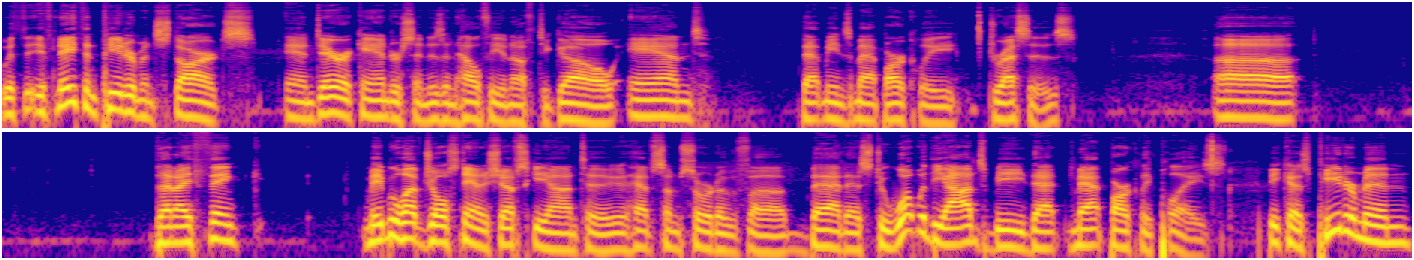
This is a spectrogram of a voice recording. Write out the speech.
with if Nathan Peterman starts and Derek Anderson isn't healthy enough to go, and that means Matt Barkley dresses, uh, then I think maybe we'll have Joel Stanishevsky on to have some sort of uh, bet as to what would the odds be that Matt Barkley plays because Peterman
